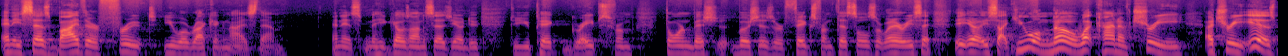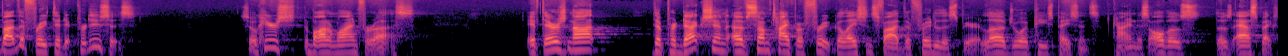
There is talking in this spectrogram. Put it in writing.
And he says, By their fruit you will recognize them. And he goes on and says, You know, do, do you pick grapes from thorn bushes or figs from thistles or whatever? He said, you know, It's like, You will know what kind of tree a tree is by the fruit that it produces. So here's the bottom line for us. If there's not the production of some type of fruit, Galatians 5, the fruit of the Spirit, love, joy, peace, patience, kindness, all those, those aspects.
